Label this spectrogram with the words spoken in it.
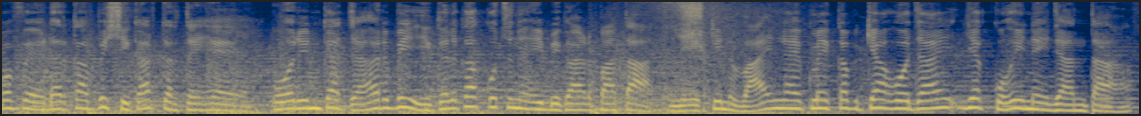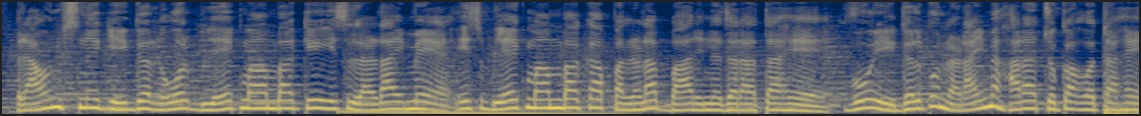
पफ एडर का भी शिकार करते हैं। और इनका जहर भी ईगल का कुछ नहीं बिगाड़ पाता, लेकिन वाइल्ड लाइफ में कब क्या हो जाए, यह कोई नहीं जानता। ब्राउन स्नेक ईगल और ब्लैक माम्बा की इस लड़ाई में, इस ब्लैक माम्बा का पलड़ा बारी नज़र आता है। वो ईगल को लड़ाई में हरा चुका होता है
